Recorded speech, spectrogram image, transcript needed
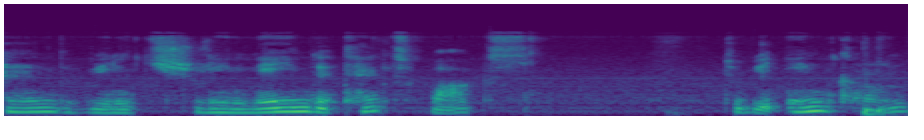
And we rename the text box to be income.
